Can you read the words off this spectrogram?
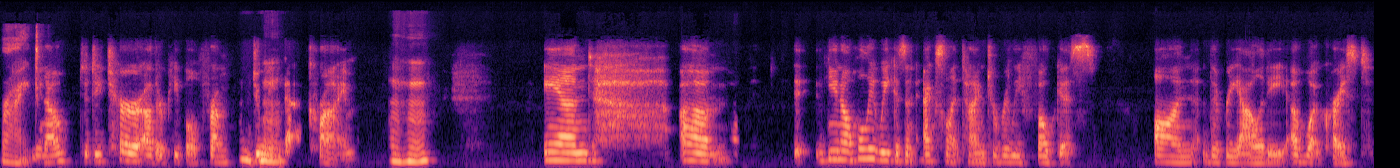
right you know to deter other people from mm-hmm. doing that crime mm-hmm. and um you know holy week is an excellent time to really focus on the reality of what christ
